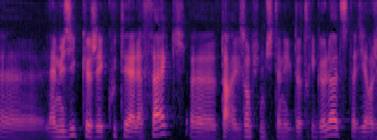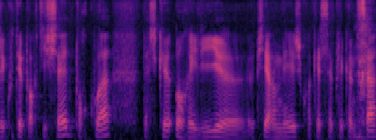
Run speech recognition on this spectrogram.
Euh, la musique que j'ai écoutée à la fac, euh, par exemple, une petite anecdote rigolote, c'est-à-dire j'écoutais Portiched. Pourquoi? Parce que Aurélie euh, Pierre May, je crois qu'elle s'appelait comme ça,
